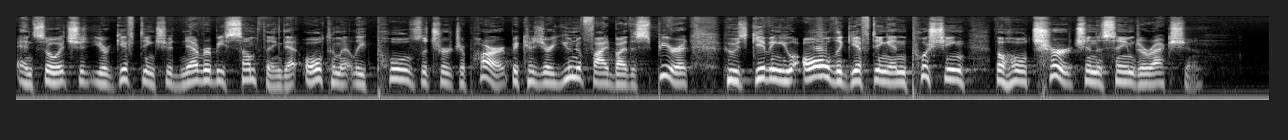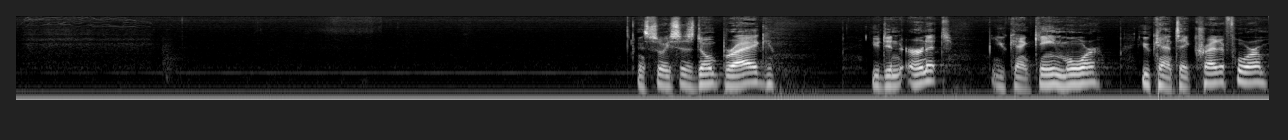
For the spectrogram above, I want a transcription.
and so it should your gifting should never be something that ultimately pulls the church apart because you're unified by the Spirit who's giving you all the gifting and pushing the whole church in the same direction. And so he says, Don't brag. You didn't earn it. You can't gain more. You can't take credit for them.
